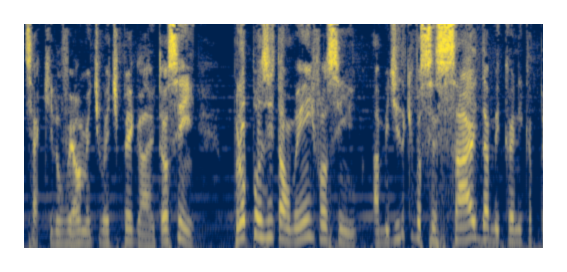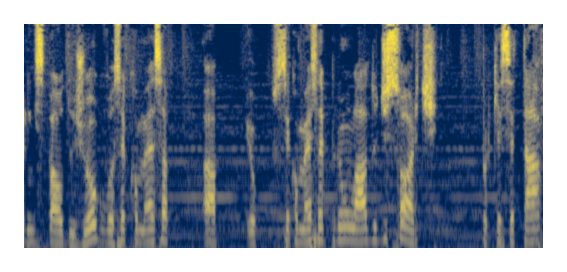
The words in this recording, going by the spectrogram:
se aquilo realmente vai te pegar. Então, assim, propositalmente, assim, à medida que você sai da mecânica principal do jogo, você começa a, você começa a ir por um lado de sorte. Porque você está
